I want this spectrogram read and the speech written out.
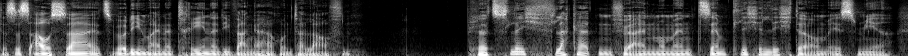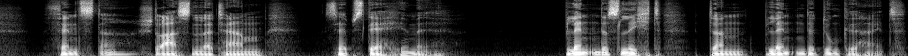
dass es aussah, als würde ihm eine Träne die Wange herunterlaufen. Plötzlich flackerten für einen Moment sämtliche Lichter um Ismir, Fenster, Straßenlaternen, selbst der Himmel blendendes Licht, dann blendende Dunkelheit,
